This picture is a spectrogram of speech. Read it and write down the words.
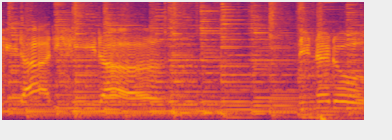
girar y girar. Dinero,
